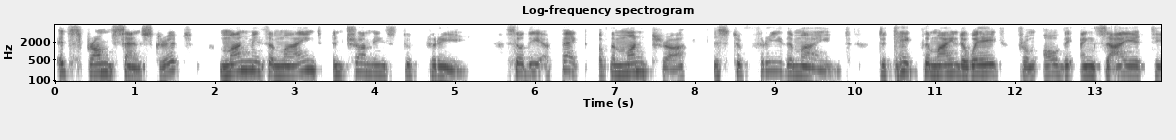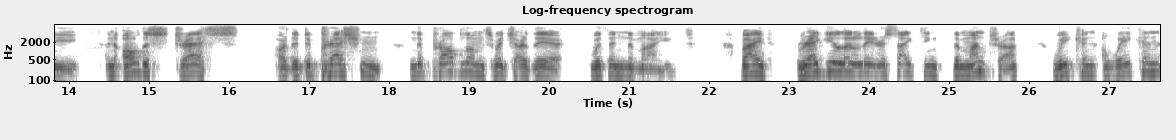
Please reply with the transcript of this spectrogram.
It's from Sanskrit. Man means a mind and tra means to free. So the effect of the mantra is to free the mind, to take the mind away from all the anxiety and all the stress or the depression and the problems which are there within the mind. By regularly reciting the mantra, we can awaken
